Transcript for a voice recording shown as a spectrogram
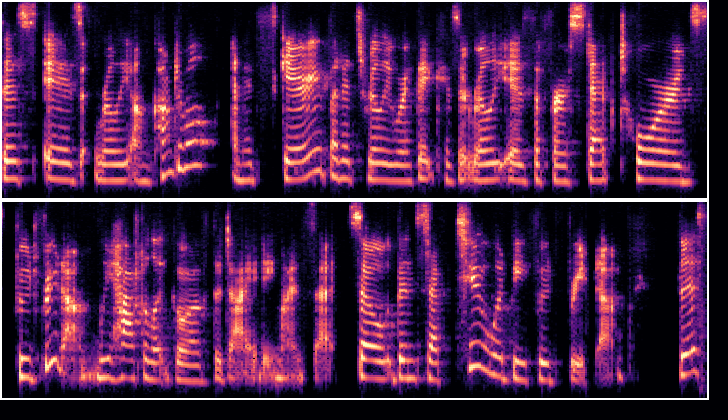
This is really uncomfortable and it's scary, but it's really worth it because it really is the first step towards food freedom. We have to let go of the dieting mindset. So, then step two would be food freedom. This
